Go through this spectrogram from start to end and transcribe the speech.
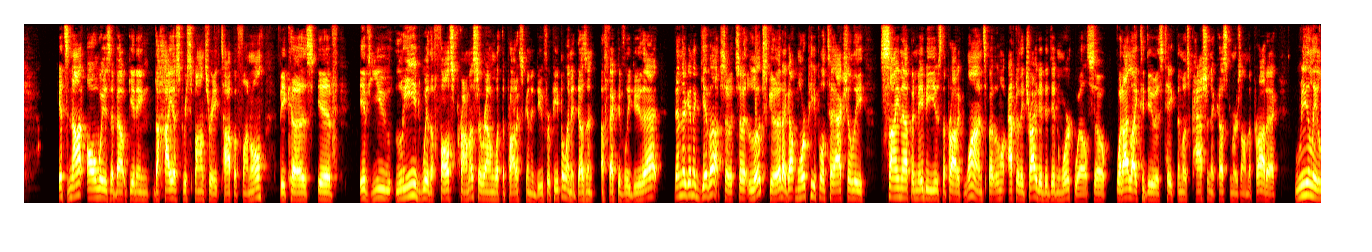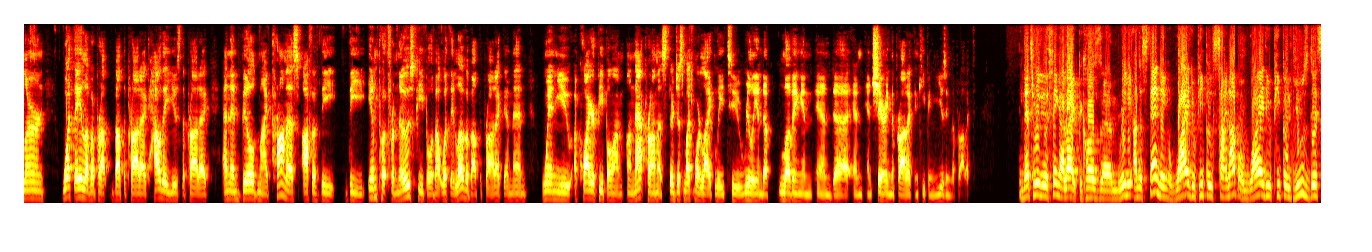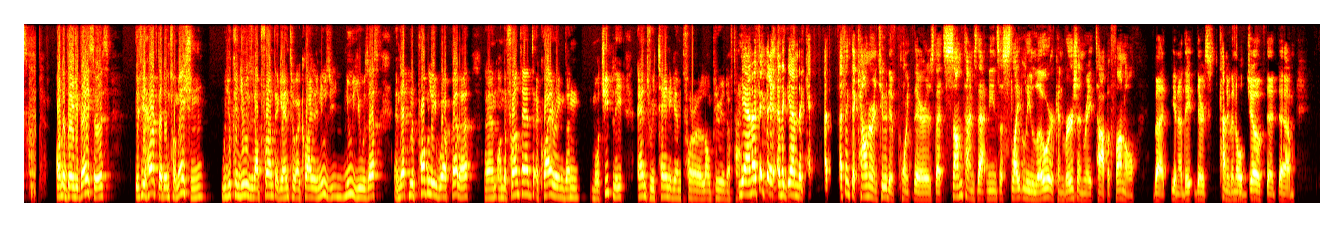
it's not always about getting the highest response rate top of funnel because if if you lead with a false promise around what the product's going to do for people and it doesn't effectively do that then they're going to give up. So so it looks good. I got more people to actually sign up and maybe use the product once but after they tried it it didn't work well. So what i like to do is take the most passionate customers on the product really learn what they love about the product how they use the product and then build my promise off of the the input from those people about what they love about the product and then when you acquire people on on that promise they're just much more likely to really end up loving and and uh, and and sharing the product and keeping using the product and that's really the thing I like because um, really understanding why do people sign up or why do people use this on a daily basis. If you have that information, you can use it up front again to acquire new, new users, and that will probably work better um, on the front end, acquiring them more cheaply and retaining them for a long period of time. Yeah, and I think that, and again, the I think the counterintuitive point there is that sometimes that means a slightly lower conversion rate top of funnel, but you know, they, there's kind of an old joke that um,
